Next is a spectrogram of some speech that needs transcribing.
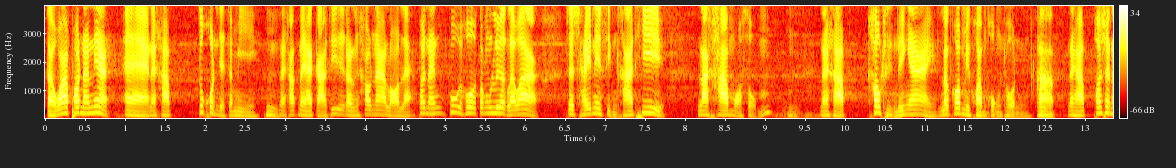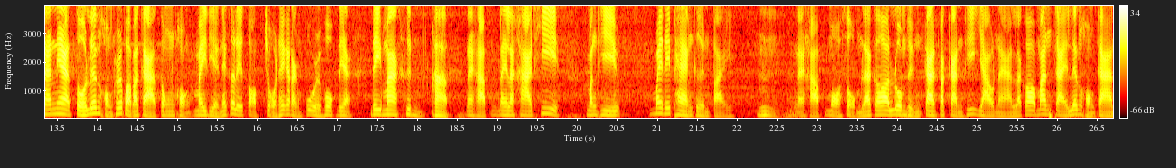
แต่ว่าเพราะนั้นเนี่ยแอร์นะครับทุกคนอยากจะมีอืมนะครับในอากาศที่กำลังเข้าหน้าร้อนแล้วเพราะฉะนั้นผู้บริโภคต้องเลือกแล้วว่าจะใช้ในสินค้าที่ราคาเหมาะสมนะครับ เข้าถึงได้ง่าย แล้วก็มีความคงทนครับนะครับเพราะฉะนั้นเนี่ยตัวเรื่องของเครื่องปรับอากาศตรงของไมเดียเนี่ยก็เลยตอบโจทย์ให้กับทางผู้บริโภคเนี่ยได้มากขึ้นครับนะครับในราคาที่บางทีไม่ได้แพงเกินไปอืมนะครับเหมาะสมแล้วก็รวมถึงการประกันที่ยาวนาน แล้วก็มั่นใจเรื่องของการ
